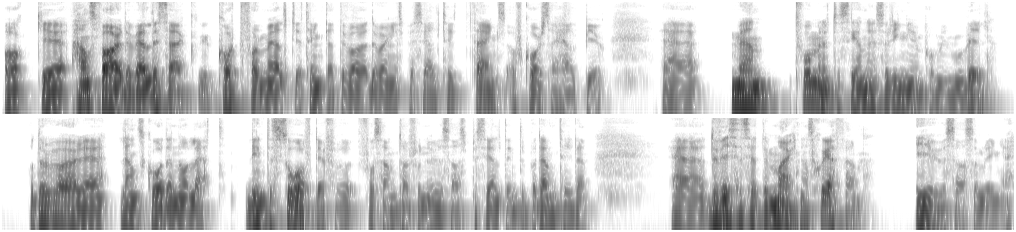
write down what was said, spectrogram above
Och eh, han svarade väldigt så här kort formellt. Jag tänkte att det var, det var ingen speciell typ. Thanks, of course I help you. Eh, men två minuter senare så ringer den på min mobil. Och då var det landskoden 01. Det är inte så ofta jag får, får samtal från USA, speciellt inte på den tiden. Eh, då visar det sig att det är marknadschefen i USA som ringer.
